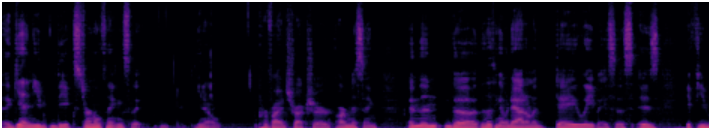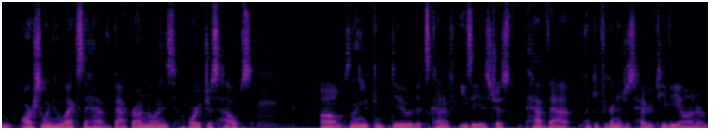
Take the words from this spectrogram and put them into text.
again, you the external things that you know provide structure are missing, and then the, the other thing I would add on a daily basis is if you are someone who likes to have background noise or it just helps. Um, something you can do that's kind of easy is just have that like if you're gonna just have your TV on or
